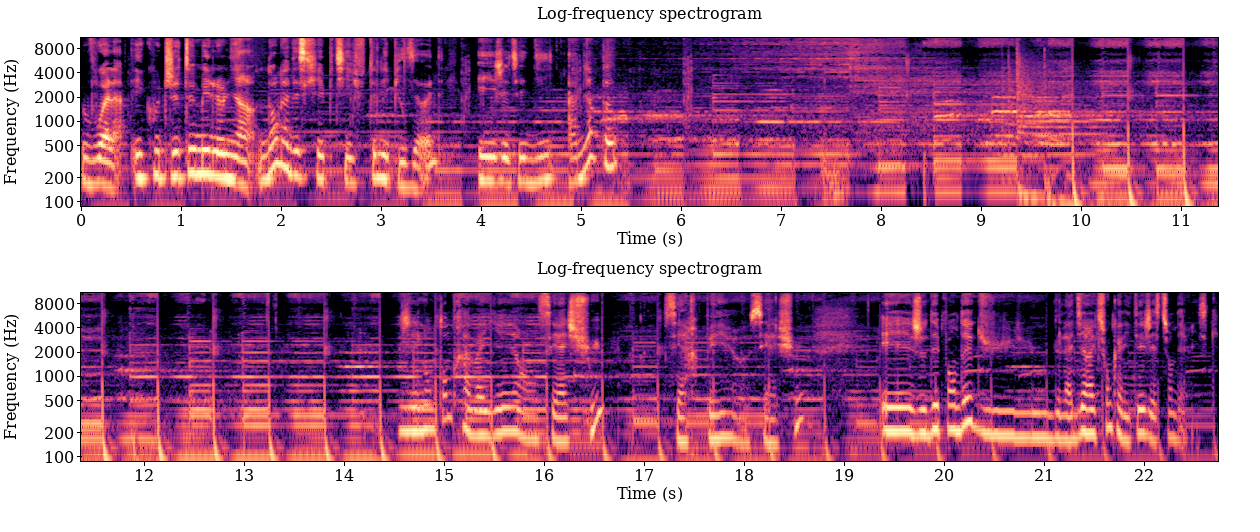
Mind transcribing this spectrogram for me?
Voilà, écoute, je te mets le lien dans la descriptif de l'épisode et je te dis à bientôt. J'ai longtemps travaillé en CHU, CRP, euh, CHU, et je dépendais de la direction qualité gestion des risques.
